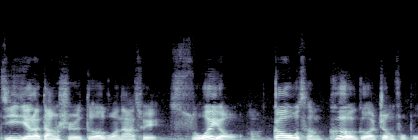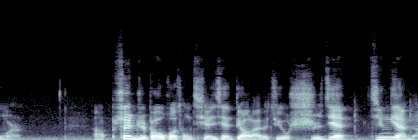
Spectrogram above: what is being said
集结了当时德国纳粹所有啊高层各个政府部门，啊，甚至包括从前线调来的具有实践经验的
